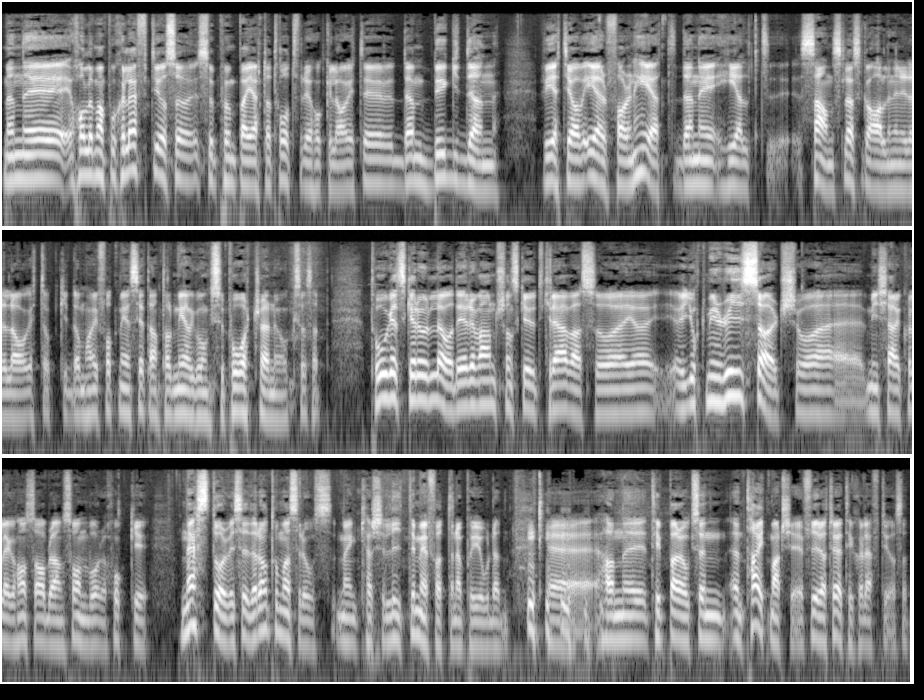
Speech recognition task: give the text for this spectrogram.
men eh, håller man på Skellefteå så, så pumpar hjärtat hårt för det hockeylaget. Den bygden vet jag av erfarenhet, den är helt sanslös galen i det laget och de har ju fått med sig ett antal medgångssupportrar nu också så att tåget ska rulla och det är revansch som ska utkrävas så jag, jag har gjort min research och äh, min kära kollega Hans Abrahamsson, vår hockey Nestor vid sidan av Thomas Ros, men kanske lite mer fötterna på jorden. Eh, han eh, tippar också en, en tight match, 4-3 till Skellefteå. Så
